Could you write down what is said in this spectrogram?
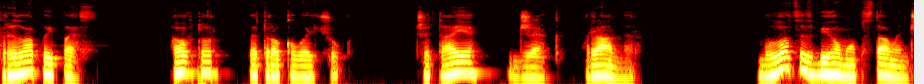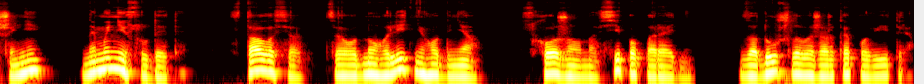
Трилапий пес. Автор Петро Ковальчук. Читає Джек Раннер. Було це збігом обставин чи ні, не мені судити. Сталося це одного літнього дня, схожого на всі попередні. Задушливе жарке повітря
